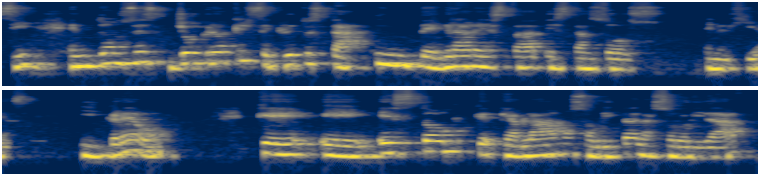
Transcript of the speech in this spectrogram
¿sí? Entonces, yo creo que el secreto está integrar esta, estas dos energías. Y creo que eh, esto que, hablábamos ahorita de la sororidad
